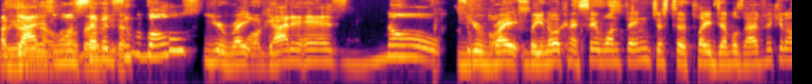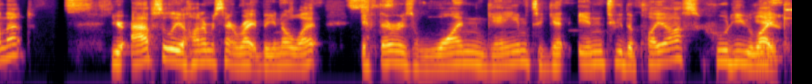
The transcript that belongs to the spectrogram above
A We guy already that's won seven Brady. Super Bowls You're right. or a guy that has no Super You're Bowls? right. But you know what? Can I say one thing just to play devil's advocate on that? You're absolutely 100% right. But you know what? If there is one game to get into the playoffs, who do you Yeah. like?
